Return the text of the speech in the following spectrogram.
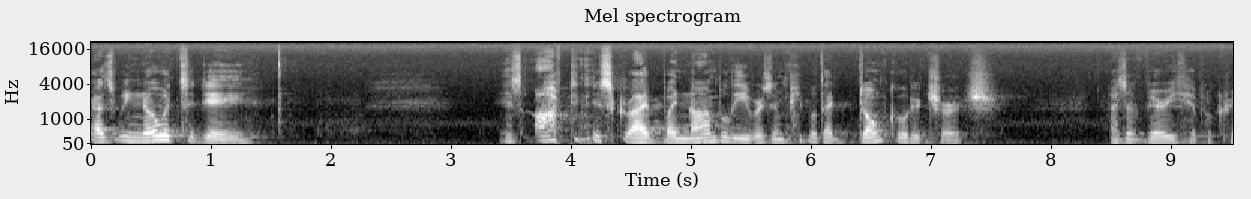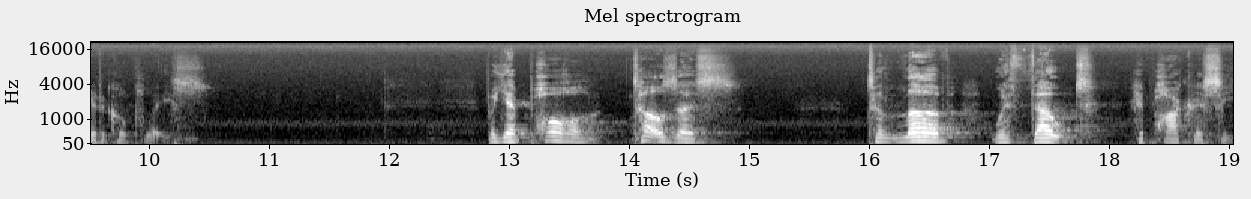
as we know it today, is often described by non believers and people that don't go to church as a very hypocritical place. But yet, Paul tells us to love without hypocrisy,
